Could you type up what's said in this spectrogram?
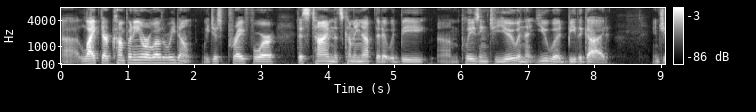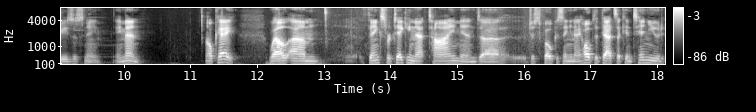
uh, like their company or whether we don't. We just pray for this time that's coming up that it would be um, pleasing to you and that you would be the guide. In Jesus' name, amen. Okay, well, um, thanks for taking that time and uh, just focusing. And I hope that that's a continued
